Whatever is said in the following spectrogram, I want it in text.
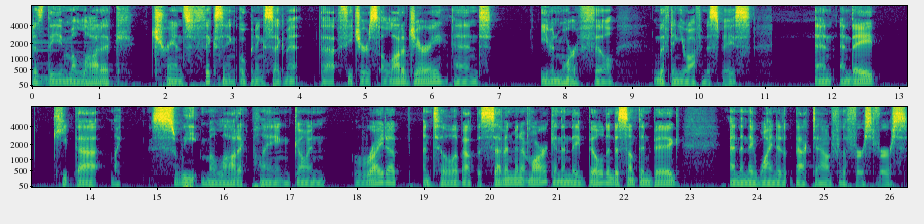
That is the melodic, transfixing opening segment that features a lot of Jerry and even more of Phil lifting you off into space. And and they keep that like sweet melodic playing going right up until about the 7 minute mark and then they build into something big and then they wind it back down for the first verse.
